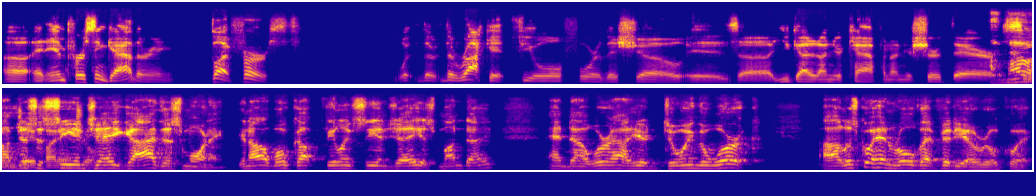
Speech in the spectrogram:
uh, an in person gathering. But first, the the rocket fuel for this show is uh, you got it on your cap and on your shirt there. No, I'm just a C and J guy this morning. You know, I woke up feeling C and J. It's Monday, and uh, we're out here doing the work. Uh, let's go ahead and roll that video real quick.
